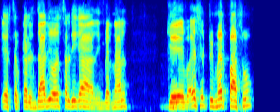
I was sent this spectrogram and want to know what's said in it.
este calendario, esta liga invernal, que es el primer paso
